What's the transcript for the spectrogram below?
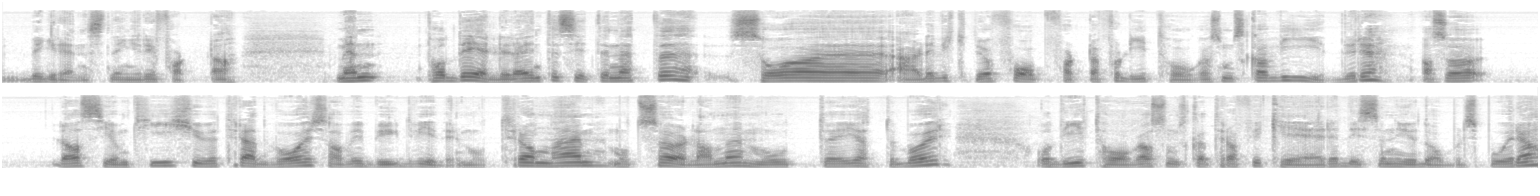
begrensninger i farta. Men på deler av intercitynettet så er det viktig å få opp farta for de toga som skal videre. Altså La oss si om 10-20-30 år så har vi bygd videre mot Trondheim, mot Sørlandet, mot uh, Gøteborg. Og de toga som skal trafikkere disse nye dobbeltspora,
